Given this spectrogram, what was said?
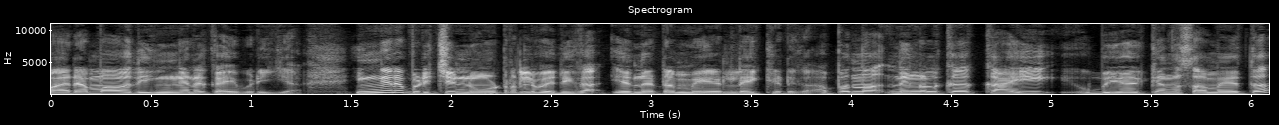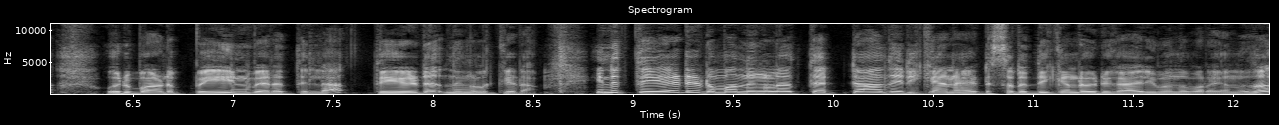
പരമാവധി ഇങ്ങനെ കൈ പിടിക്കുക. ഇങ്ങനെ പിടിച്ച് ന്യൂട്രൽ വരിക എന്നിട്ട് മേളിലേക്ക് ഇടുക. അപ്പം നിങ്ങൾക്ക് കൈ ഉപയോഗിക്കുന്ന സമയത്ത് ഒരുപാട് പെയിൻ വരത്തില്ല തേർഡ് നിങ്ങൾക്ക് ഇടാം ഇനി തേർഡ് ഇടുമ്പോൾ നിങ്ങൾ തെറ്റാതിരിക്കാനായിട്ട് ശ്രദ്ധിക്കേണ്ട ഒരു കാര്യം എന്ന് പറയുന്നത്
